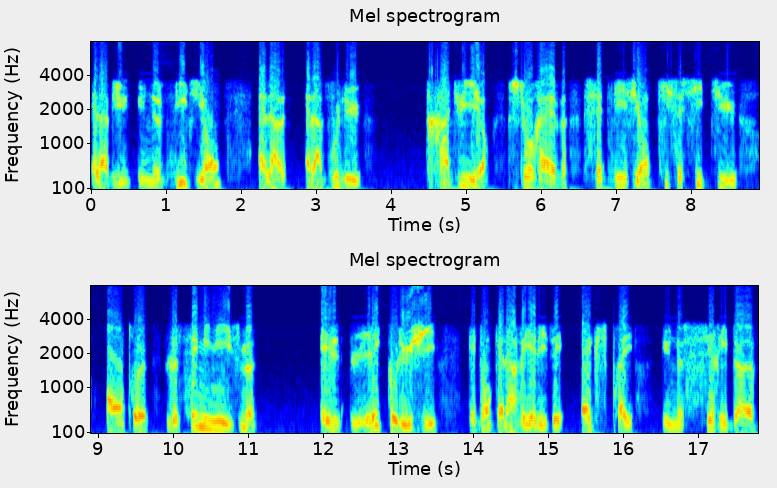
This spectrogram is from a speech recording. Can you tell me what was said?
elle a vu une vision, elle a, elle a voulu traduire ce rêve, cette vision qui se situe entre le féminisme et l'écologie, et donc elle a réalisé exprès une série d'œuvres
